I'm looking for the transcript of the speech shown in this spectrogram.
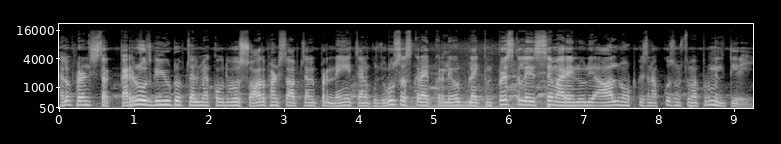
हेलो फ्रेंड्स, सरकारी रोज़गार यूट्यूब चैनल में आपको बहुत स्वागत फ्रेंड्स। आप चैनल पर नए चैनल को ज़रूर सब्सक्राइब कर ले और ब्लैक प्रेस कर ले इससे हमारे न्यूली ऑल नोटिफिकेशन आपको समय समय पर मिलती रही।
